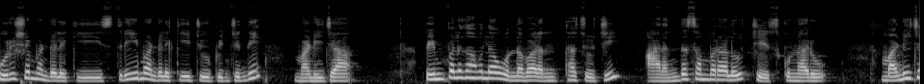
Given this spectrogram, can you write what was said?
పురుష మండలికి స్త్రీ మండలికి చూపించింది మణిజ. పింపలగాములో ఉన్నవారంతా చూచి ఆనంద సంబరాలు చేసుకున్నారు. మణిజ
